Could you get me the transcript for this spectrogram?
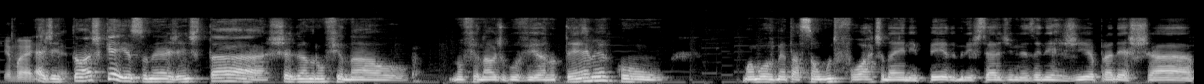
Que mais? É, gente, então acho que é isso, né? A gente está chegando no final, no final de governo Temer, com uma movimentação muito forte da ANP, do Ministério de Minas e Energia, para deixar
